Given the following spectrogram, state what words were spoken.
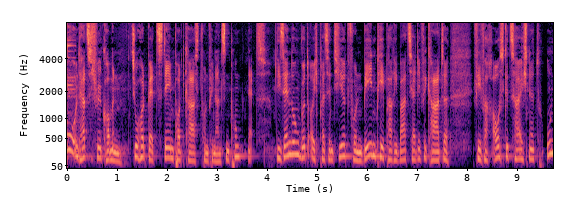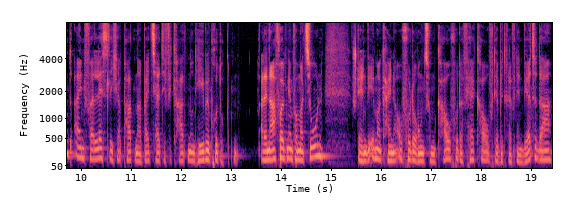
und herzlich willkommen zu Hotbets, dem Podcast von Finanzen.net. Die Sendung wird euch präsentiert von BNP Paribas Zertifikate, vielfach ausgezeichnet und ein verlässlicher Partner bei Zertifikaten und Hebelprodukten. Alle nachfolgenden Informationen stellen wie immer keine Aufforderung zum Kauf oder Verkauf der betreffenden Werte dar.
